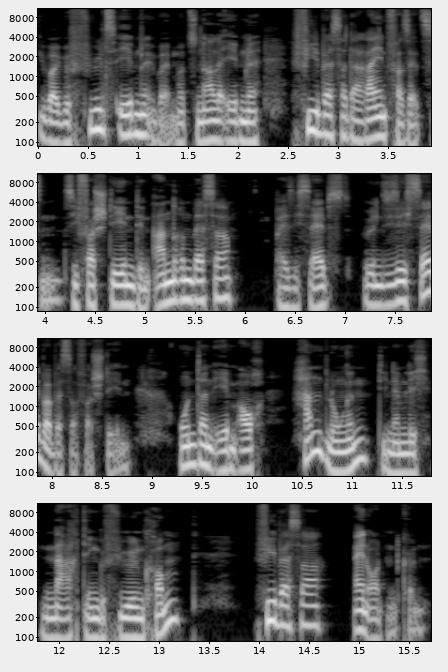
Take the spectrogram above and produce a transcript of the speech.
über Gefühlsebene, über emotionaler Ebene viel besser da reinversetzen. Sie verstehen den anderen besser, bei sich selbst würden sie sich selber besser verstehen. Und dann eben auch Handlungen, die nämlich nach den Gefühlen kommen, viel besser einordnen können.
